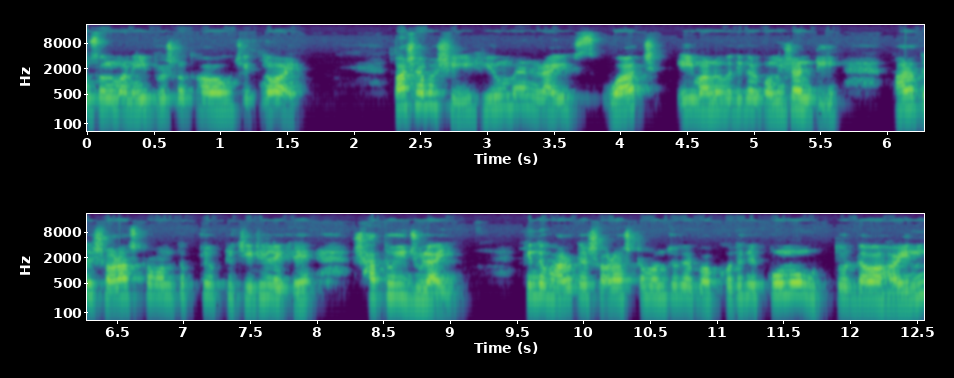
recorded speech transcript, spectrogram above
মুসলমান এই প্রশ্ন তো হওয়া উচিত নয়। পাশাপাশি হিউম্যান রাইটস ওয়াচ এই মানবাধিকার কমিশনটি ভারতের স্বরাষ্ট্র মন্ত্রককে একটি চিঠি লেখে সাতই জুলাই। কিন্তু ভারতের স্বরাষ্ট্র মন্ত্রকের পক্ষ থেকে কোনো উত্তর দেওয়া হয়নি।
